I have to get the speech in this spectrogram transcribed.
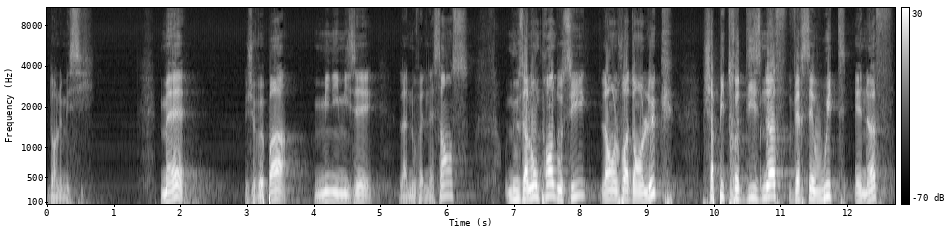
dans le Messie. Mais, je ne veux pas minimiser la nouvelle naissance. Nous allons prendre aussi, là on le voit dans Luc, chapitre 19, versets 8 et 9.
